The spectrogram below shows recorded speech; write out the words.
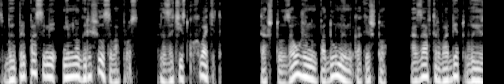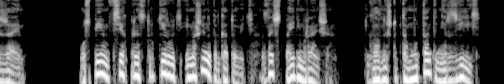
С боеприпасами немного решился вопрос. На зачистку хватит. Так что за ужином подумаем, как и что. А завтра в обед выезжаем. Успеем всех проинструктировать и машины подготовить, значит, поедем раньше. Главное, чтобы там мутанты не развелись.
